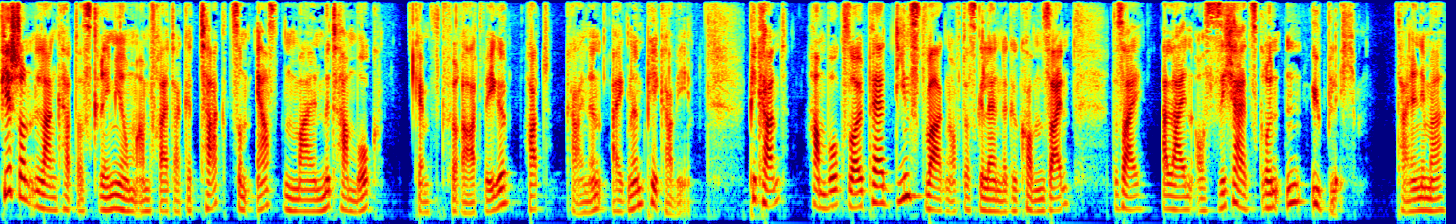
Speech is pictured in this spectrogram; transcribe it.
Vier Stunden lang hat das Gremium am Freitag getagt, zum ersten Mal mit Hamburg, kämpft für Radwege, hat keinen eigenen Pkw. Pikant, Hamburg soll per Dienstwagen auf das Gelände gekommen sein. Das sei allein aus Sicherheitsgründen üblich. Teilnehmer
